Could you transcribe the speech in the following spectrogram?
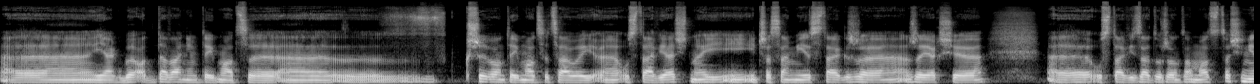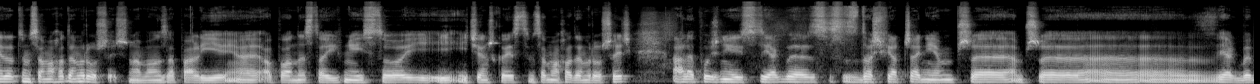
e, jakby oddawaniem tej mocy krzywą tej mocy całej e, ustawiać. No i, i czasami jest tak, że, że jak się e, ustawi za dużą tą moc, to się nie da tym samochodem ruszyć, no bo on zapali e, opony, stoi w miejscu i, i, i ciężko jest tym samochodem ruszyć, ale później jakby z, z doświadczeniem przy, przy jakby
